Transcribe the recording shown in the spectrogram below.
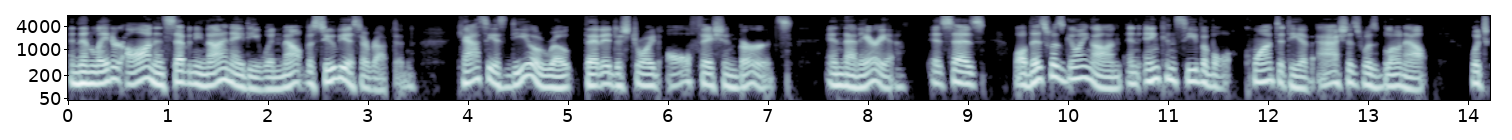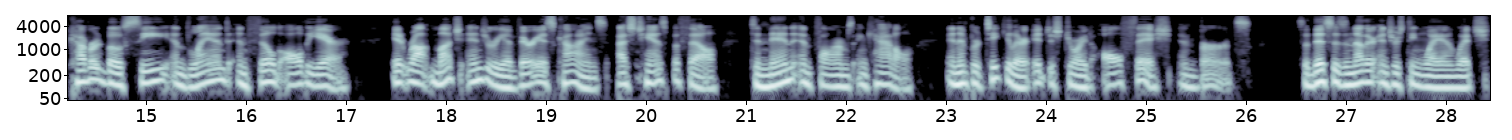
And then later on in 79 AD when Mount Vesuvius erupted, Cassius Dio wrote that it destroyed all fish and birds in that area. It says, while this was going on, an inconceivable quantity of ashes was blown out, which covered both sea and land and filled all the air. It wrought much injury of various kinds, as chance befell, to men and farms and cattle, and in particular, it destroyed all fish and birds. So, this is another interesting way in which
